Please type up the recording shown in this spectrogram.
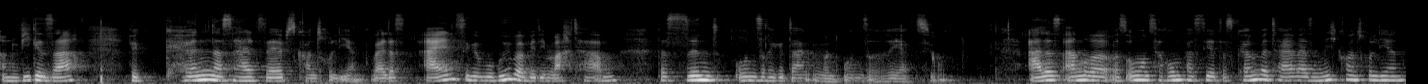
Und wie gesagt, wir können das halt selbst kontrollieren, weil das Einzige, worüber wir die Macht haben, das sind unsere Gedanken und unsere Reaktionen. Alles andere, was um uns herum passiert, das können wir teilweise nicht kontrollieren,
